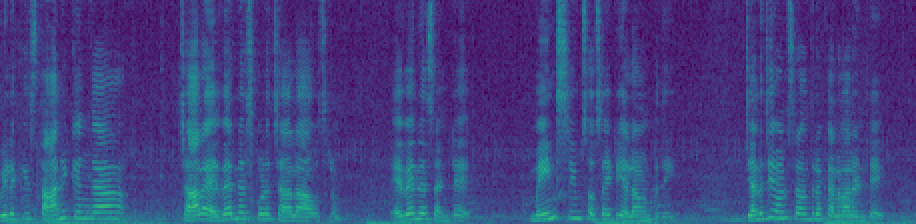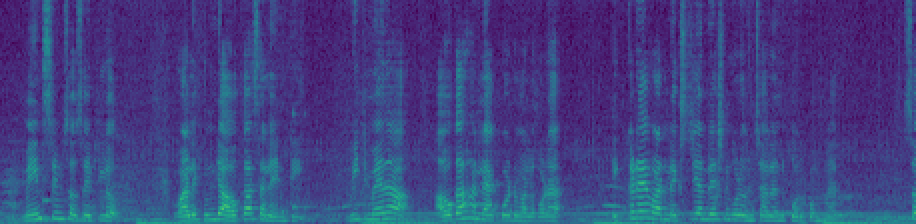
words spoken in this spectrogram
వీళ్ళకి స్థానికంగా చాలా అవేర్నెస్ కూడా చాలా అవసరం. అవేర్నెస్ అంటే మెయిన్ స్ట్రీమ్ సొసైటీ ఎలా ఉంటుంది? జనజీవన స్రవంతిలో కలవాలంటే మెయిన్ స్ట్రీమ్ సొసైటీలో వాళ్ళకి ఉండే అవకాశాలు ఏంటి? వీటి మీద అవగాహన లేకపోవడం వల్ల కూడా ఇక్కడే వాళ్ళ నెక్స్ట్ జనరేషన్ కూడా ఉంచాలని కోరుకుంటున్నారు. సో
